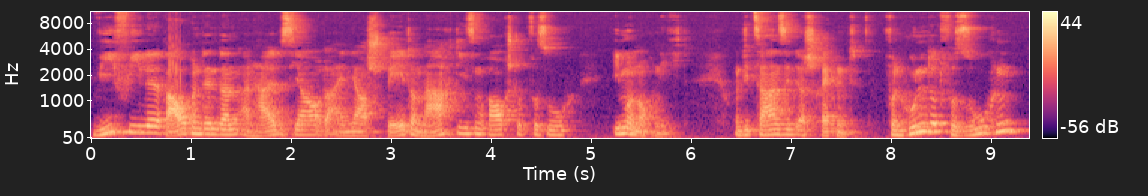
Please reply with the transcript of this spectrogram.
wie viele rauchen denn dann ein halbes Jahr oder ein Jahr später nach diesem Rauchstoppversuch immer noch nicht? Und die Zahlen sind erschreckend. Von 100 Versuchen,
